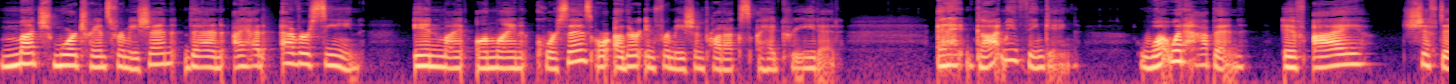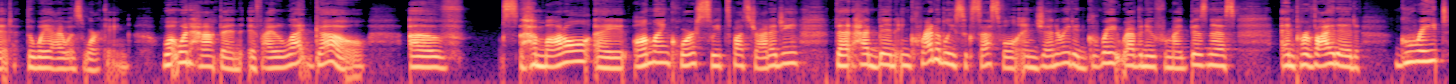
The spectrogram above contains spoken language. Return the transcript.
much more transformation than I had ever seen in my online courses or other information products I had created. And it got me thinking what would happen if I shifted the way I was working? What would happen if I let go of a model, a online course, Sweet Spot Strategy that had been incredibly successful and generated great revenue for my business and provided great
